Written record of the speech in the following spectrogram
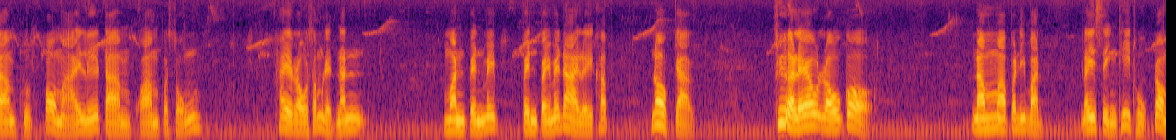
ตามจุดเป้าหมายหรือตามความประสงค์ ให้เราสำเร็จนั้น มันเป็นไม่เป็นไปไม่ได้เลยครับ นอกจากเชื่อแล้วเราก็นำมาปฏิบัติในสิ่งที่ถูกต้อง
